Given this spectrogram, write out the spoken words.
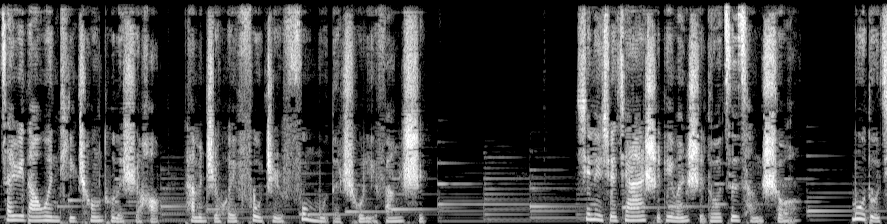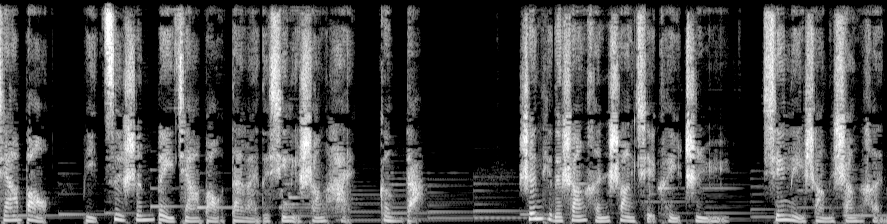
在遇到问题冲突的时候，他们只会复制父母的处理方式。心理学家史蒂文·史多兹曾说。目睹家暴比自身被家暴带来的心理伤害更大，身体的伤痕尚且可以治愈，心理上的伤痕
